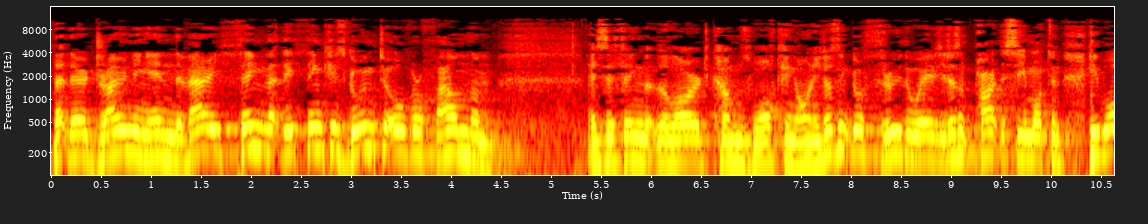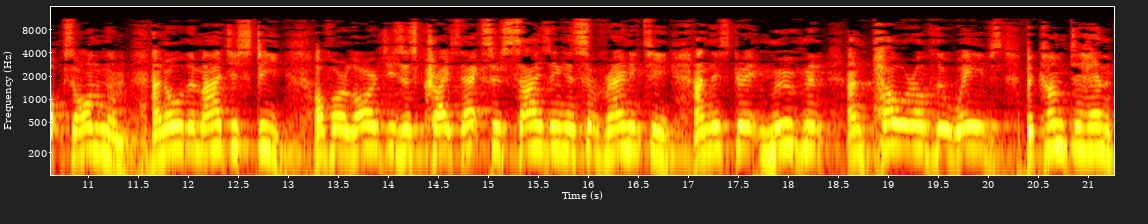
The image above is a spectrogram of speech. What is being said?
that they're drowning in, the very thing that they think is going to overwhelm them, is the thing that the Lord comes walking on. He doesn't go through the waves, He doesn't part the sea mountain, He walks on them. And oh, the majesty of our Lord Jesus Christ exercising His sovereignty and this great movement and power of the waves become to Him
